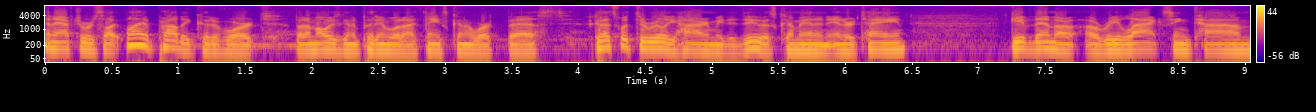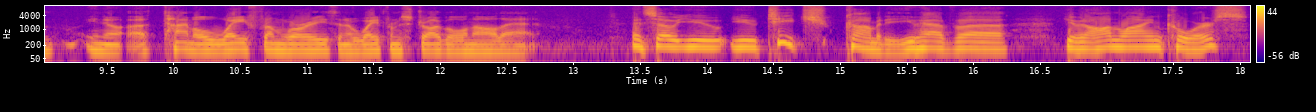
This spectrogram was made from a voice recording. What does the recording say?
and afterwards like well it probably could have worked but i'm always going to put in what i think is going to work best. Because that's what they're really hiring me to do is come in and entertain give them a, a relaxing time you know a time away from worries and away from struggle and all that. And so you you teach comedy. You have uh, you have an online course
